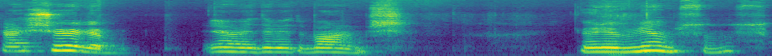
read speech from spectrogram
Ha şöyle. Evet evet varmış. Görebiliyor musunuz?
